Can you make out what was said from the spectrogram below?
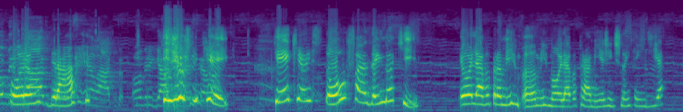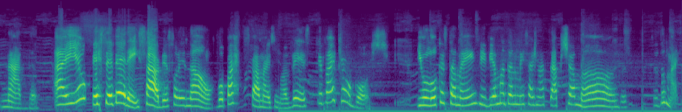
foram os gráficos. Obrigada. E eu fiquei, o que que eu estou fazendo aqui? Eu olhava pra minha irmã, minha irmã olhava pra mim, a gente não entendia nada. Aí eu perseverei, sabe? Eu falei, não, vou participar mais uma vez, porque vai que eu goste. E o Lucas também vivia mandando mensagem no WhatsApp chamando, tudo mais.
